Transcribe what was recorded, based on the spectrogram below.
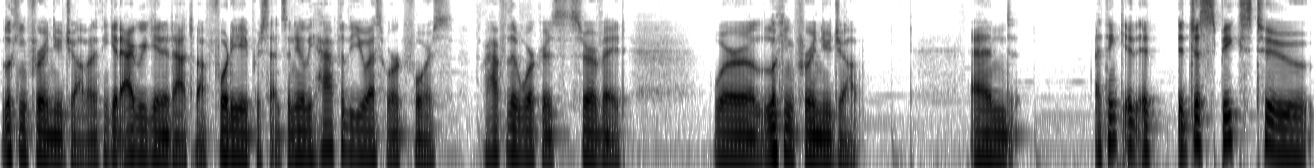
looking for a new job. And I think it aggregated out to about 48%. So nearly half of the US workforce, or half of the workers surveyed, were looking for a new job. And I think it, it, it just speaks to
